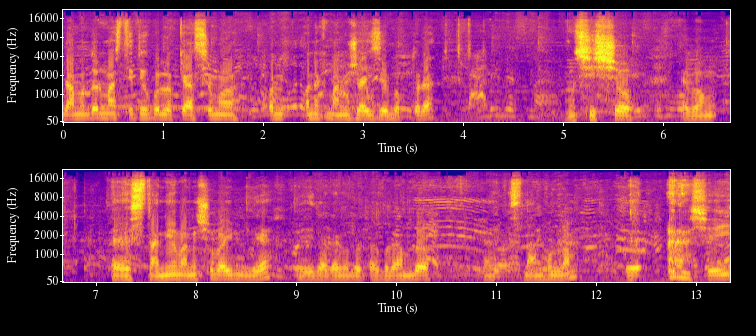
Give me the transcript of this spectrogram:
দামোদর মাস তিথি উপলক্ষে আশ্রম, অন- অনেক মানুষ আইছে, ভক্তরা। শিষ্য এবং স্থানীয় মানুষ সবাই মিলিয়ে এই রাধাকুণ্ড, তারপরে আমরা স্নান করলাম। সেই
